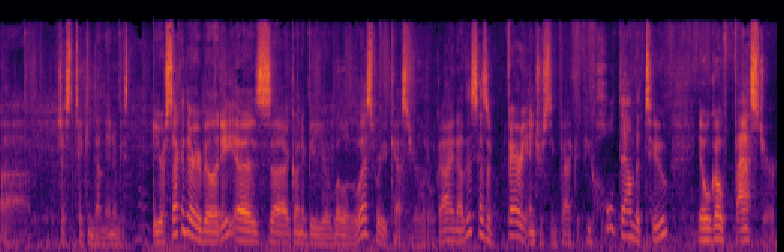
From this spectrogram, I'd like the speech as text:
uh, just taking down the enemies. Your secondary ability is uh, going to be your Will of the Wisp, where you cast your little guy. Now, this has a very interesting fact. If you hold down the 2, it will go faster.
